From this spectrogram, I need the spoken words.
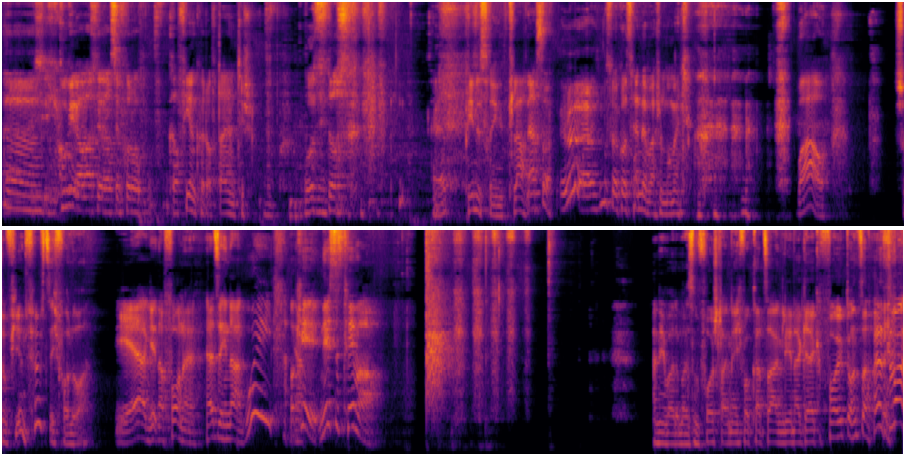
äh, ich, ich gucke ja, was wir, was wir fotografieren können auf deinem Tisch. Wo ist das? Hä? Penisring, klar. Achso, ich muss mal kurz Hände waschen, Moment. Wow. Schon 54 Follower. Yeah, geht nach vorne. Herzlichen Dank. Hui. Okay, nächstes Thema. Ah nee, warte mal, das ist ein Vorschlag. Ne? Ich wollte gerade sagen, Lena Gerke folgt uns. Aber es war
